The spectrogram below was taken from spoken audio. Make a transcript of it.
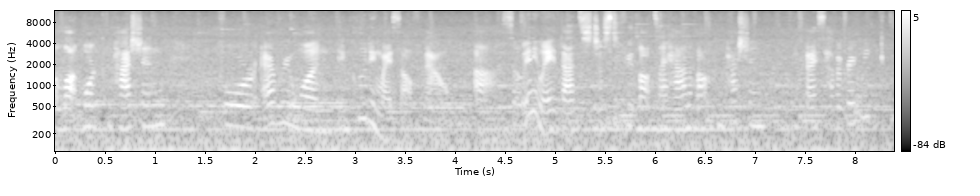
a lot more compassion for everyone, including myself now. Uh, so anyway, that's just a few thoughts I had about compassion. You guys have a great week.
